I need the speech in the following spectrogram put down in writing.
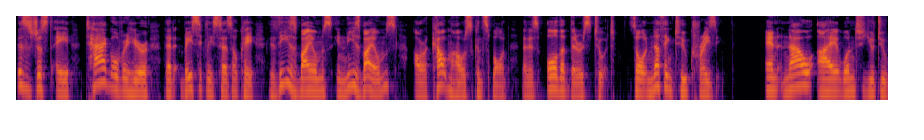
this is just a tag over here that basically says, okay, these biomes, in these biomes, our Kaupen house can spawn. That is all that there is to it. So nothing too crazy. And now I want you to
